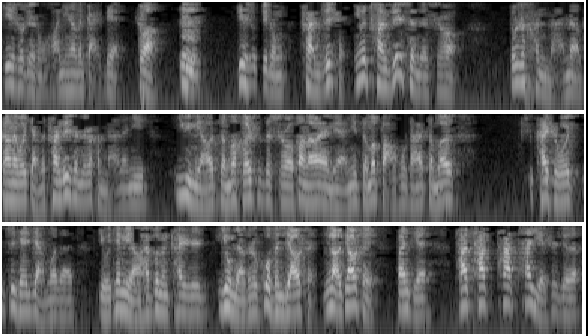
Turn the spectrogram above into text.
接受这种环境上的改变，是吧？嗯。接受这种 transition，因为 transition 的时候都是很难的。刚才我讲的 transition 都是很难的，你。育苗怎么合适的时候放在外面？你怎么保护它？怎么开始？我之前讲过的，有些苗还不能开始幼苗的时候过分浇水。你老浇水，番茄它它它它也是觉得，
